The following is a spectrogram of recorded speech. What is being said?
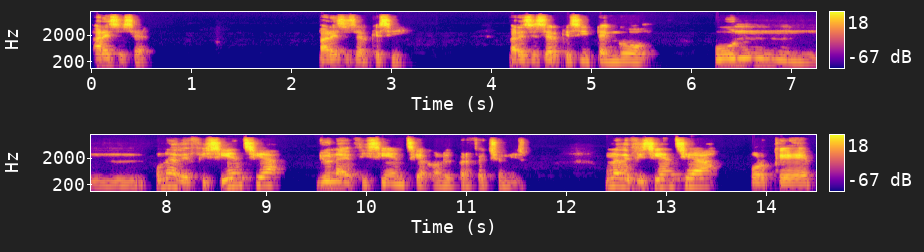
Parece ser. Parece ser que sí. Parece ser que sí tengo un, una deficiencia y una eficiencia con el perfeccionismo. Una deficiencia porque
